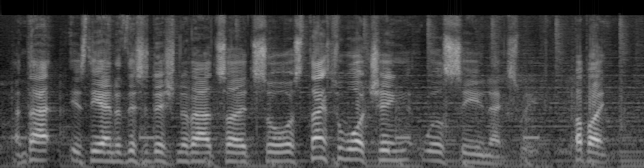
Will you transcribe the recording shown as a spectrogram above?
And that is the end of this edition of Outside Source. Thanks for watching. We'll see you next week. Bye bye.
